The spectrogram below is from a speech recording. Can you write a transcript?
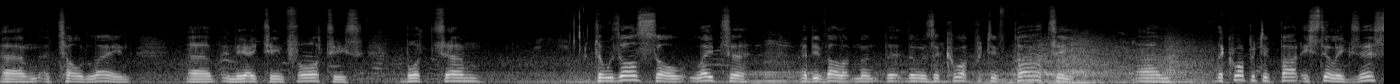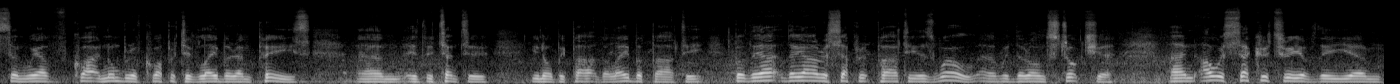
um, at Toad Lane uh, in the 1840s, but um, there was also later a development that there was a cooperative party. Um, the cooperative party still exists, and we have quite a number of cooperative Labour MPs. Um, they tend to, you know, be part of the Labour Party, but they are they are a separate party as well uh, with their own structure. And I was secretary of the um,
